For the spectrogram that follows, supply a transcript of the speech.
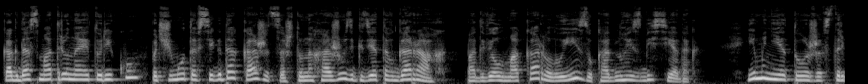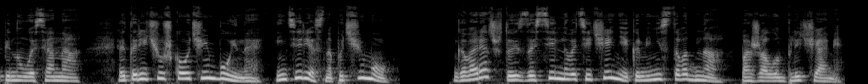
Когда смотрю на эту реку, почему-то всегда кажется, что нахожусь где-то в горах, подвел Макар Луизу к одной из беседок. И мне тоже, встрепенулась она. Эта речушка очень буйная. Интересно, почему? Говорят, что из-за сильного течения каменистого дна, пожал он плечами,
